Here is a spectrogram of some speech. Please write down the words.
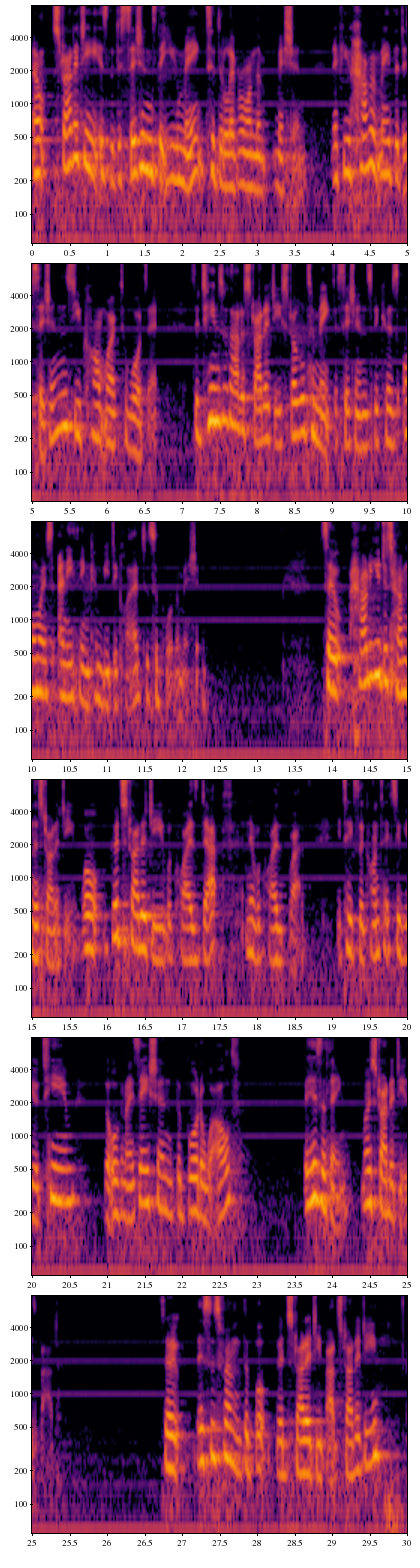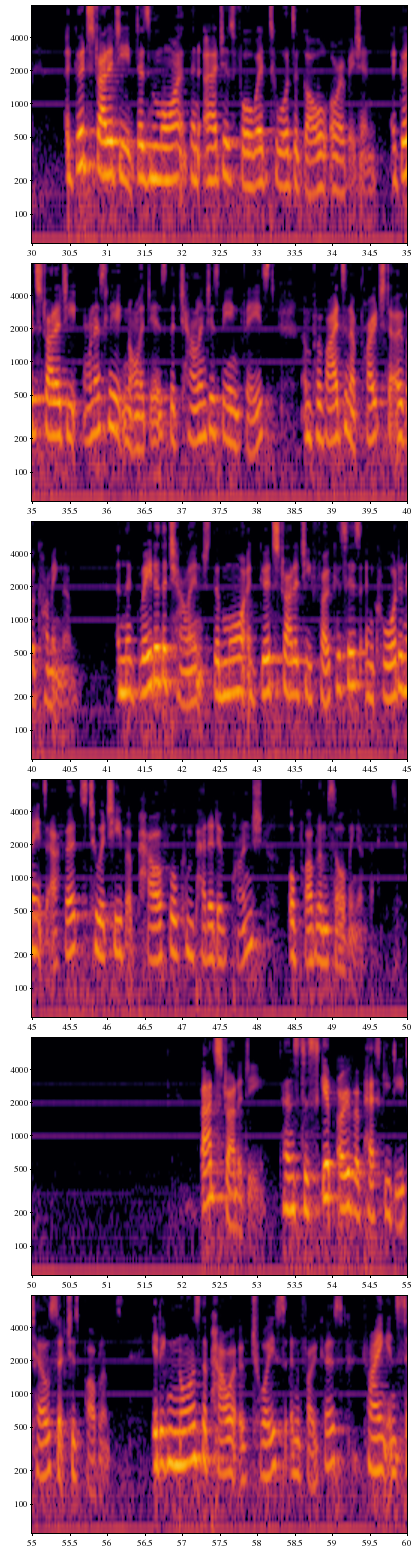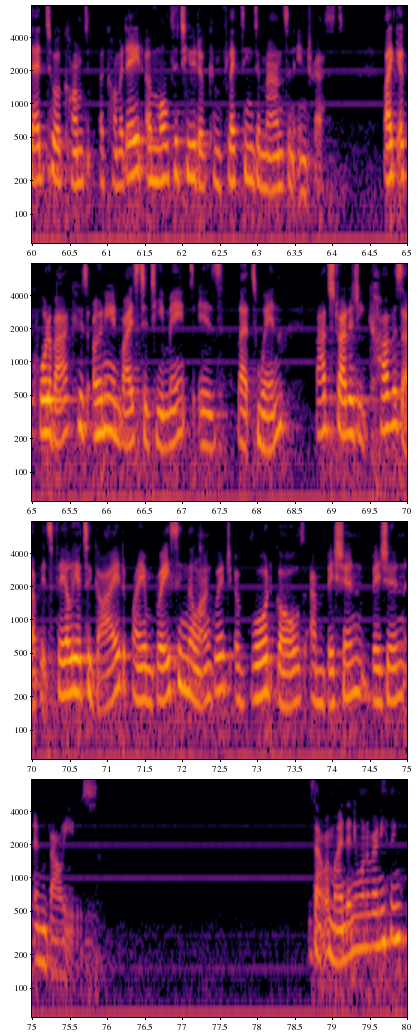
Now, strategy is the decisions that you make to deliver on the mission. And if you haven't made the decisions, you can't work towards it. So teams without a strategy struggle to make decisions because almost anything can be declared to support the mission. So how do you determine the strategy? Well, good strategy requires depth and it requires breadth. It takes the context of your team, the organization, the broader world. But here's the thing, most strategy is bad. So this is from the book Good Strategy, Bad Strategy. A good strategy does more than urges forward towards a goal or a vision. A good strategy honestly acknowledges the challenges being faced and provides an approach to overcoming them. And the greater the challenge, the more a good strategy focuses and coordinates efforts to achieve a powerful competitive punch or problem solving effect. Bad strategy tends to skip over pesky details such as problems. It ignores the power of choice and focus, trying instead to accom accommodate a multitude of conflicting demands and interests. Like a quarterback whose only advice to teammates is, let's win, Bad strategy covers up its failure to guide by embracing the language of broad goals, ambition, vision, and values. Does that remind anyone of anything?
